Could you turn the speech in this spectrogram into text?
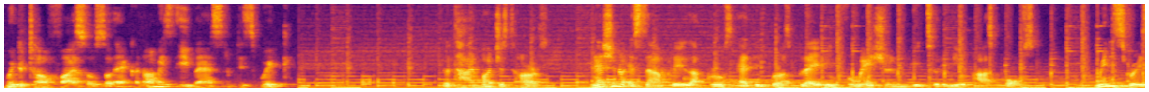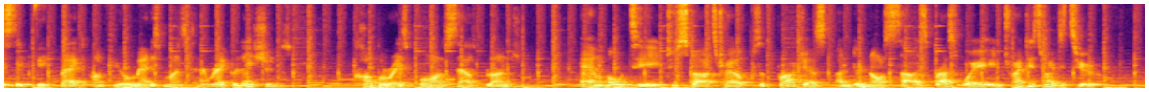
with the top 5 socio-economic events of this week. The Thai budget starts. National Assembly approves adding birthplace information into the new passports. Ministries seek feedback on fuel management and regulations. Corporate bond sales plunge. MOT to start trail projects under North-South Expressway in 2022.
